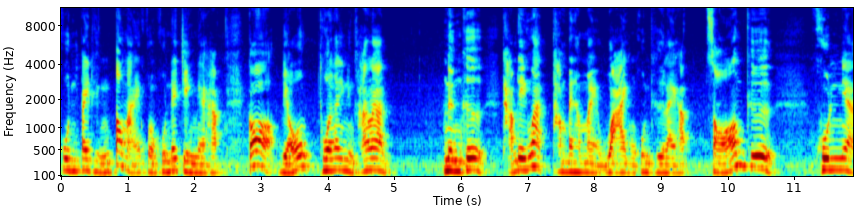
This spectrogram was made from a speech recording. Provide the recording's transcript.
คุณไปถึงเป้าหมายของคุณได้จริงเนี่ยครับ ก็เดี๋ยวทวนกันอีกหนึ่งครั้งแล้วกันหนึ่งคือถามตัวเองว่าทำไปทำไมวายของคุณคืออะไรครับสองคือคุณเนี่ย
